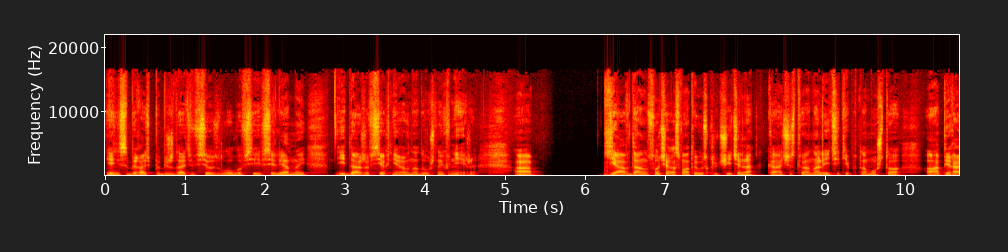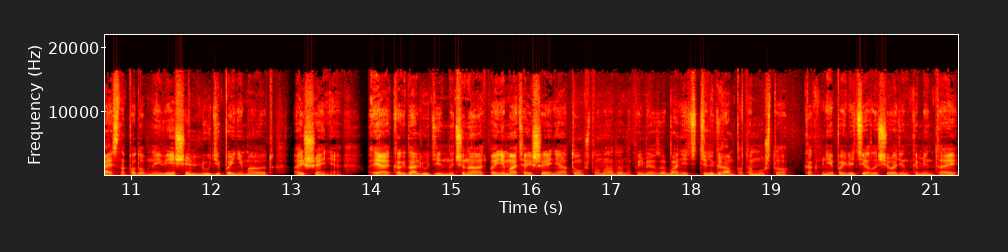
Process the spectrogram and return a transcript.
Я не собираюсь побеждать все зло во всей вселенной и даже всех неравнодушных в ней же. А я в данном случае рассматриваю исключительно качество аналитики, потому что, опираясь на подобные вещи, люди принимают решения. И когда люди начинают принимать решение о том, что надо, например, забанить Телеграм, потому что, как мне полетел еще один комментарий,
